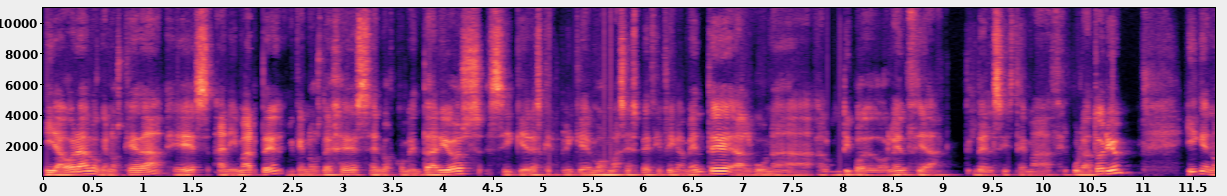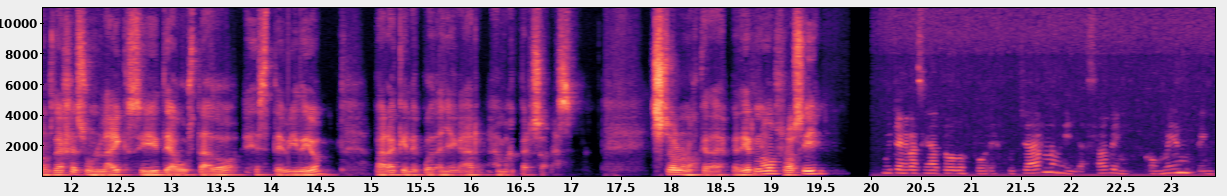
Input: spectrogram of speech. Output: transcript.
y ahora lo que nos queda es animarte que nos dejes en los comentarios si quieres que expliquemos más específicamente alguna, algún tipo de dolencia del sistema circulatorio y que nos dejes un like si te ha gustado este vídeo para que le pueda llegar a más personas. Solo nos queda despedirnos. Rosy. Muchas gracias a todos por escucharnos y ya saben, comenten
